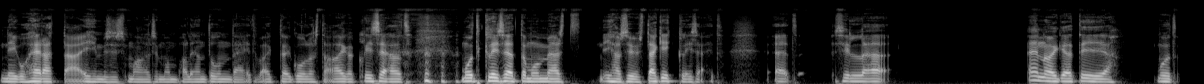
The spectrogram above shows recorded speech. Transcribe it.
niin kuin herättää ihmisissä mahdollisimman paljon tunteita, vaikka toi kuulostaa aika kliseeltä, mutta kliseet on mun mielestä ihan syystäkin kliseet. Et sillä en oikein tiedä, mutta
